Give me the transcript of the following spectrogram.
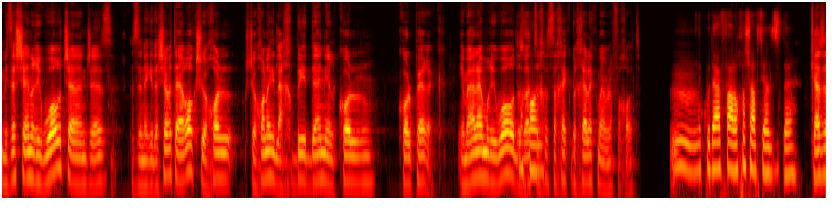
מזה שאין reward challenges, זה נגיד השבט הירוק שהוא יכול, שהוא יכול נגיד להחביא את דניאל כל, כל פרק. אם היה להם reward, נכון. אז הוא היה צריך לשחק בחלק מהם לפחות. ממ, נקודה יפה, לא חשבתי על זה. כי אז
